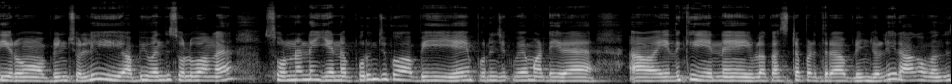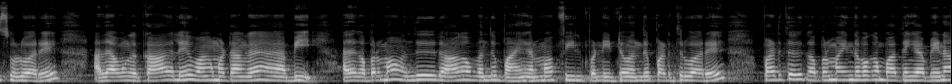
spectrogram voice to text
தீரும் அப்படின்னு சொல்லி அபி வந்து சொல்லுவாங்க. சொன்னோன்னே என்னை புரிஞ்சுக்கோ அபி ஏன் புரிஞ்சுக்கவே மாட்டேங்கிற? எதுக்கு என்னை இவ்வளோ கஷ்டப்படுத்துகிற அப்படின்னு சொல்லி ராகவ் வந்து சொல்லுவார். அதை அவங்க காதலே வாங்க மாட்டாங்க அபி. அது அதுக்கப்புறமா வந்து ராகவ் வந்து பயங்கரமாக ஃபீல் பண்ணிவிட்டு வந்து படுத்துருவார். படுத்ததுக்கு அப்புறமா இந்த பக்கம் பார்த்தீங்க அப்படின்னா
